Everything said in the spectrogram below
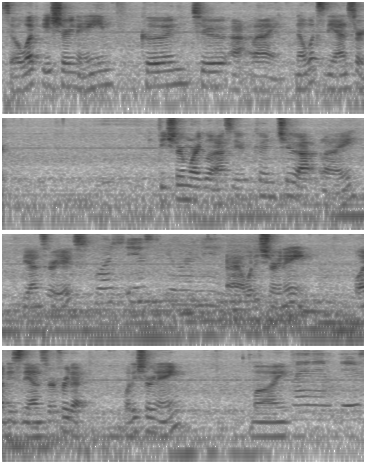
So what is your name? Kun Chu Alai. Now what's the answer? Teacher Mark will ask you, Kun Chu Alai. The answer is? What is your uh, what is your name? What is the answer for that? What is your name? My, my name is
